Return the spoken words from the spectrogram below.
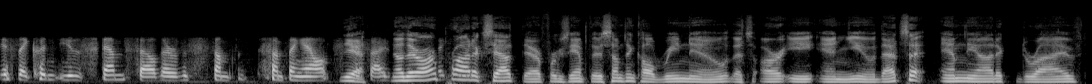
if they couldn't use stem cell, there was some something else. Yeah. besides- No, there are products out there. For example, there's something called ReNu. That's R E N U. That's an amniotic derived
